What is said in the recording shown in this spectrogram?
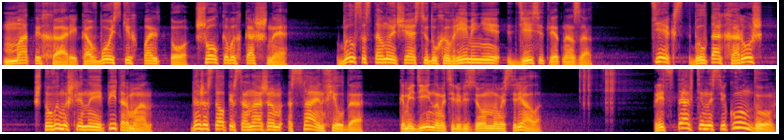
маты хари, ковбойских пальто, шелковых кашне, был составной частью духа времени 10 лет назад. Текст был так хорош, что вымышленный Питерман даже стал персонажем Сайнфилда, комедийного телевизионного сериала. Представьте на секунду,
